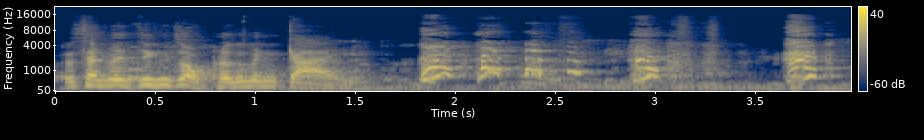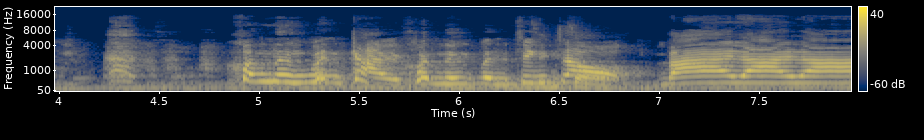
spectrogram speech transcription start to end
แล้วฉันเป็นจิ้งจกเธอก็เป็นไก่ คนหนึงเป็นไก่ คนหนึงเป็นจิงจจิ้งจกกได้ได้ได้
